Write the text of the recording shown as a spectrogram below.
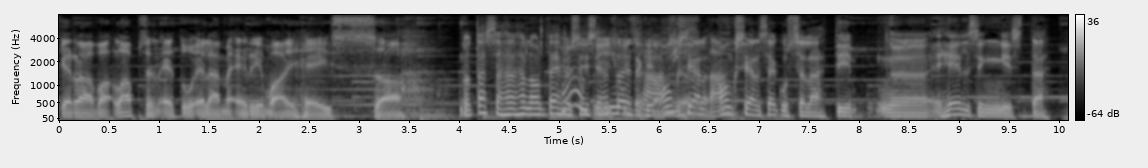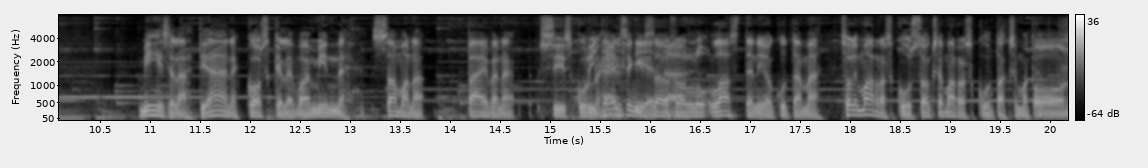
Kerava, lapsen etu, elämä eri vaiheissa. No tässähän hän on tehnyt on siis ihan töitäkin. Onko siellä, onko siellä se, kun se lähti ö, Helsingistä, mihin se lähti, Äänekoskelle vai minne? Samana päivänä, siis kun Pitäis Helsingissä tietää. olisi ollut lasten joku tämä, se oli marraskuussa, onko se marraskuun taksimatka? On.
